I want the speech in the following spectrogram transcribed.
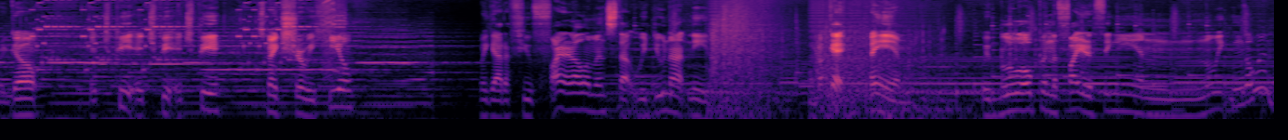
we go. HP, HP, HP. Let's make sure we heal. We got a few fire elements that we do not need. Okay, bam. We blew open the fire thingy and we can go in.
